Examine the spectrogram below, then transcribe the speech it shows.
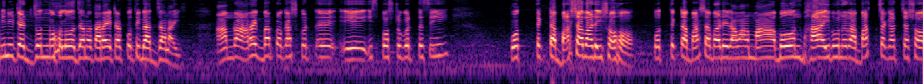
মিনিটের জন্য হলেও যেন তারা এটার প্রতিবাদ জানায়। আমরা আরেকবার প্রকাশ করতে স্পষ্ট করতেছি, প্রত্যেকটা বাসা বাড়ি সহ, প্রত্যেকটা বাসা বাড়ির আমার মা, বোন, ভাই, বোনেরা বাচ্চা কাচ্চা সহ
